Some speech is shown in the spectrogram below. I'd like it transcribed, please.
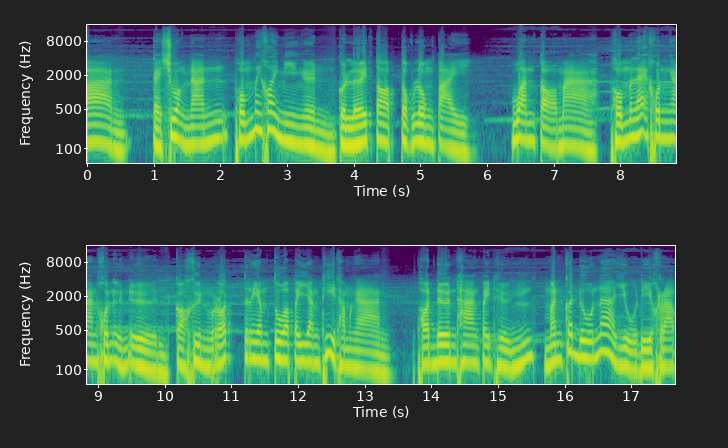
บ้าน แต่ช่วงนั้นผมไม่ค่อยมีเงิน ก็เลยตอบตกลงไป วันต่อมา ผมและคนงานคนอื่นๆ ก็ขึ้นรถเตรียมตัวไปยังที่ทำงาน พอเดินทางไปถึง มันก็ดูน่าอยู่ดีครับ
